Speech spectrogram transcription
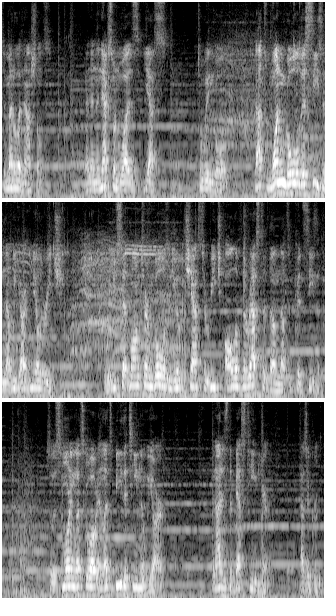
To medal at nationals. And then the next one was, yes, to win gold. That's one goal this season that we aren't gonna be able to reach. But when you set long-term goals and you have a chance to reach all of the rest of them, that's a good season. So this morning, let's go out and let's be the team that we are. And that is the best team here, as a group.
